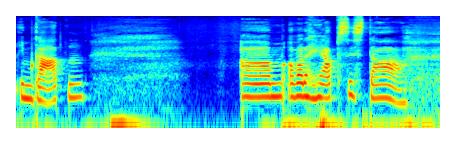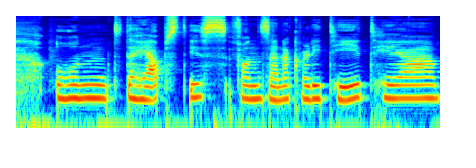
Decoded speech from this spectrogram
im Garten. Ähm, aber der Herbst ist da. Und der Herbst ist von seiner Qualität her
